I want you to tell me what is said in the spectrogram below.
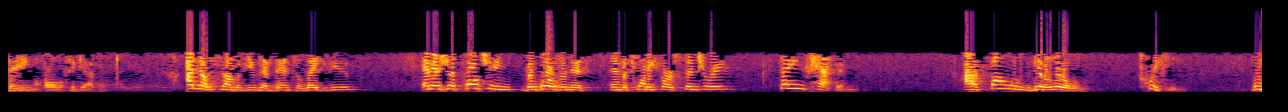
thing altogether. I know some of you have been to Lakeview, and as you're approaching the wilderness in the 21st century, things happen. Our phones get a little creaky. We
